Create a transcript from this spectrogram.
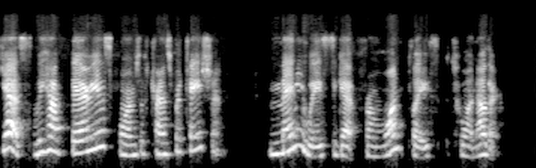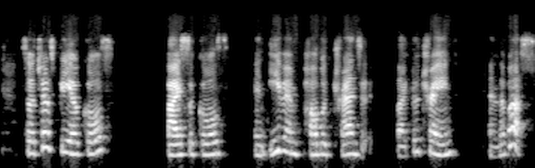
Yes, we have various forms of transportation, many ways to get from one place to another, such as vehicles, bicycles, and even public transit, like the train and the bus.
